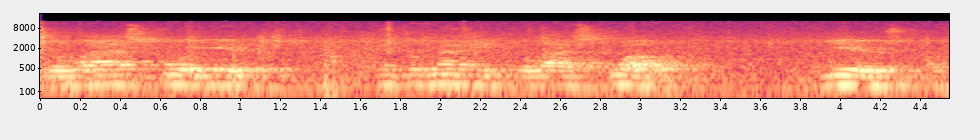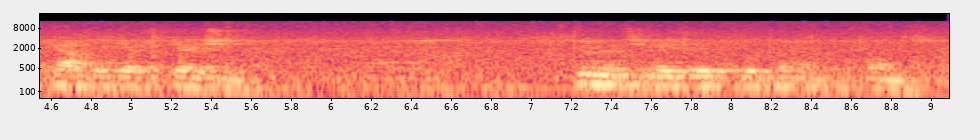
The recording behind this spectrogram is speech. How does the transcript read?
the last four years, and for many, the last 12 years of Catholic education. Students, may take your pen,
